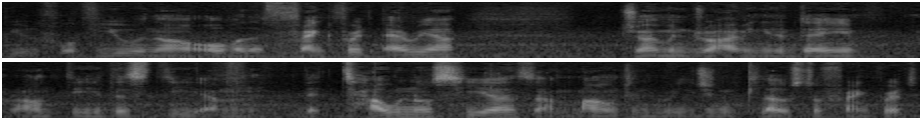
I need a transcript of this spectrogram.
beautiful view now over the Frankfurt area. German driving today around the this the um, the Taunus here, the mountain region close to Frankfurt.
